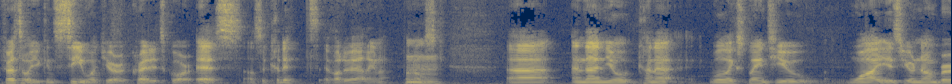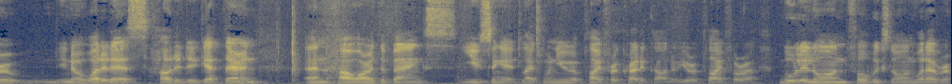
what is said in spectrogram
first of all you can see what your credit score is, alltså kreditevaluering på Mm. norsk. Uh, and then you'll kind of will explain to you why is your number, you know what it is, how did it get there, and and how are the banks using it? Like when you apply for a credit card or you apply for a boliglån, loan, whatever.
